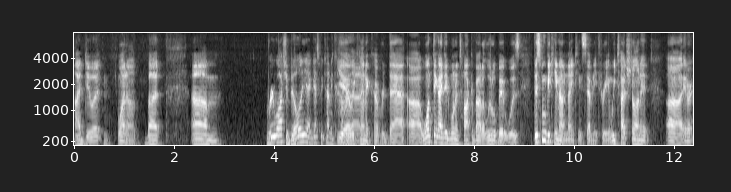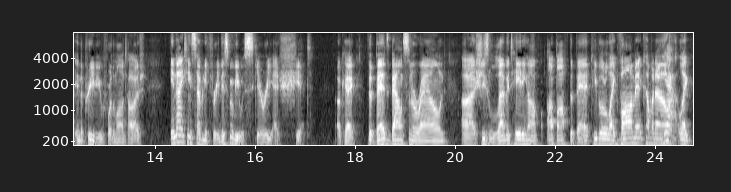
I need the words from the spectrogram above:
I'd do it. Why not? But, um, rewatchability, I guess we kind of covered Yeah, we kind of covered that. Uh, one thing I did want to talk about a little bit was this movie came out in 1973, and we touched on it uh, in, our, in the preview before the montage. In 1973, this movie was scary as shit. Okay, the bed's bouncing around. Uh, she's levitating off up off the bed. People are like, vomit coming out. yeah, like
